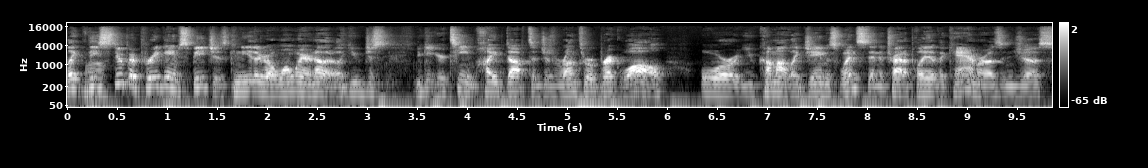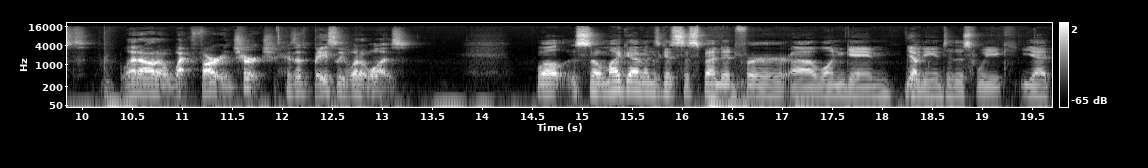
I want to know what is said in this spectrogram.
Like these stupid pregame speeches can either go one way or another. Like you just you get your team hyped up to just run through a brick wall, or you come out like Jameis Winston and try to play to the cameras and just let out a wet fart in church because that's basically what it was. Well, so Mike Evans gets suspended for uh, one game Yep. leading into this week, yet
